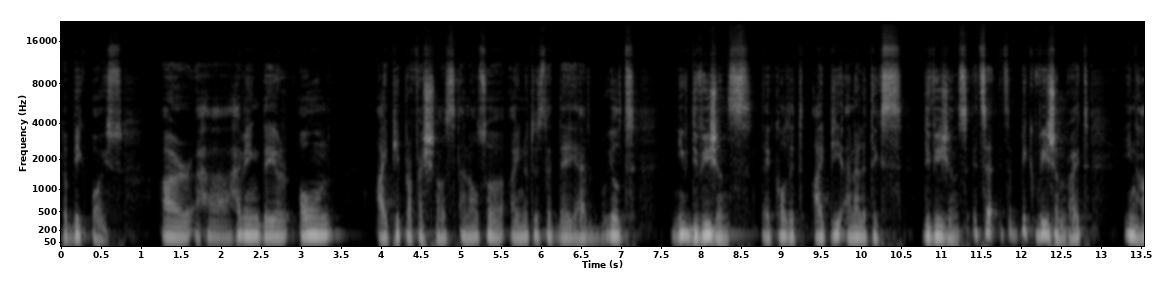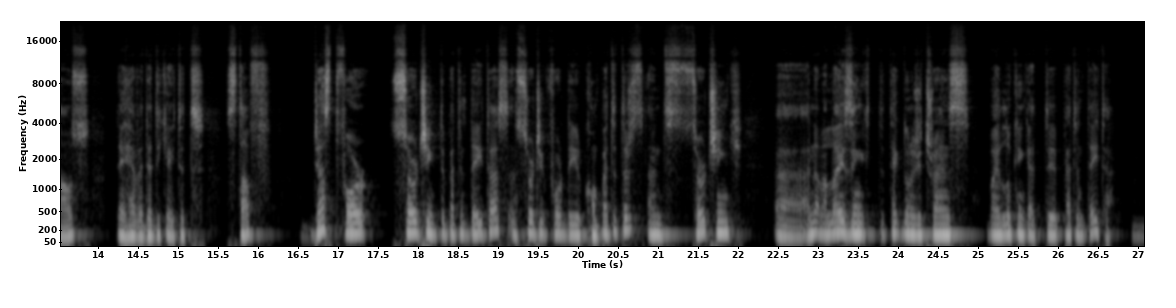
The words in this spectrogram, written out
the big boys, are uh, having their own IP professionals, and also I noticed that they have built new divisions. They call it IP analytics divisions. It's a it's a big vision, right? In house, they have a dedicated staff just for searching the patent data and searching for their competitors and searching uh, and analyzing the technology trends by looking at the patent data. Mm.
